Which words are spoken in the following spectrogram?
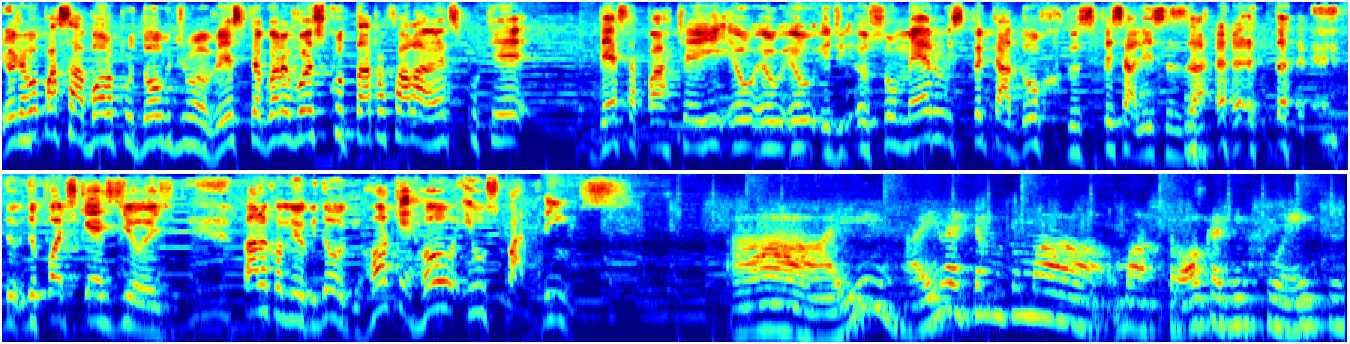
Eu já vou passar a bola pro Doug de uma vez, porque agora eu vou escutar para falar antes, porque dessa parte aí eu, eu, eu, eu sou mero espectador dos especialistas da, da, do, do, podcast de hoje. Fala comigo, Doug. Rock and roll e os quadrinhos. Ah, aí, aí nós temos uma, uma troca de influências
